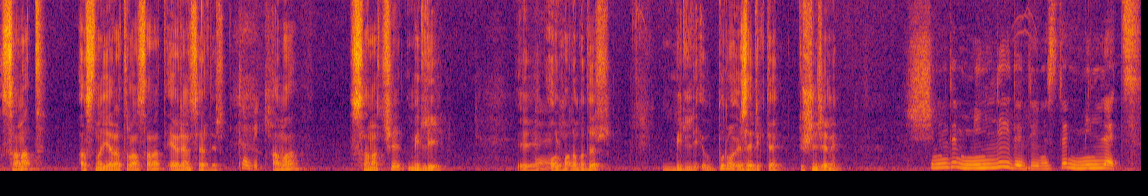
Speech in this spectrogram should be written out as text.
sanat aslında yaratılan sanat evrenseldir. tabii ki. Ama sanatçı milli e, olmalı mıdır? Milli, bunu özellikle düşünceni. Şimdi milli dediğimizde millet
